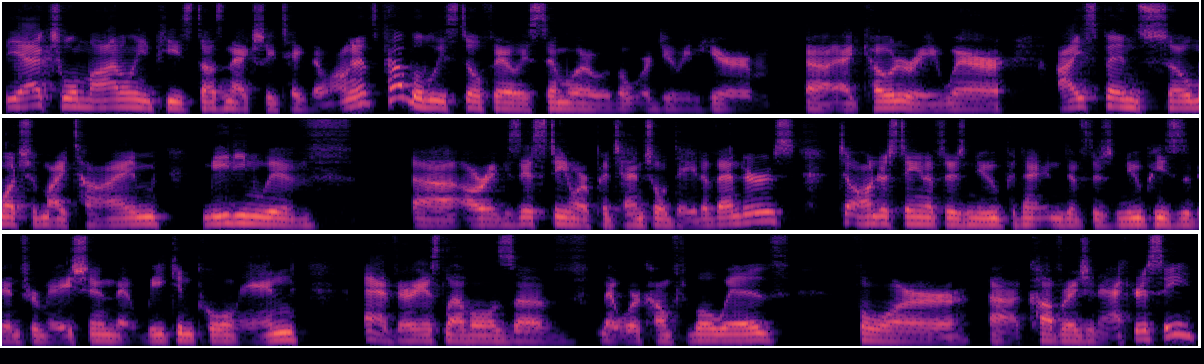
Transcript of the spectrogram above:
the actual modeling piece doesn't actually take that long and it's probably still fairly similar with what we're doing here uh, at coterie where i spend so much of my time meeting with uh, our existing or potential data vendors to understand if there's new potential if there's new pieces of information that we can pull in at various levels of that we're comfortable with for uh, coverage and accuracy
